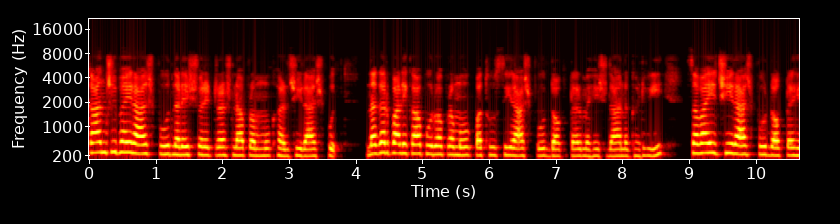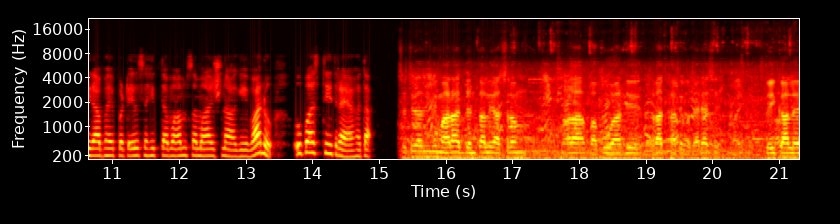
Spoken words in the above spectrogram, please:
કાનજીભાઈ રાજપૂત, નરેશ્વરી ટ્રસ્ટના પ્રમુખ હરજી રાજપૂત નગરપાલિકા પૂર્વ પ્રમુખ પથુસિંહ રાજપૂત ડોક્ટર મહેશદાન ગઢવી, સવાઈજી રાજપૂત ડોક્ટર હીરાભાઈ પટેલ સહિત તમામ સમાજના આગેવાનો ઉપસ્થિત રહ્યા હતા. સચિદાનંદજી મહારાજ જનતાલય આશ્રમ વાળા બાપુ આજે થરાદ ખાતે વધાર્યા છે. ગઈકાલે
